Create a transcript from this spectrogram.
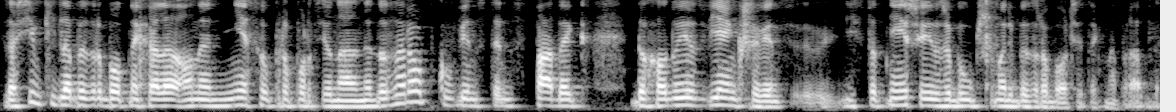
zasiłki dla bezrobotnych, ale one nie są proporcjonalne do zarobków, więc ten spadek dochodu jest większy, więc istotniejsze jest, żeby utrzymać bezrobocie tak naprawdę.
